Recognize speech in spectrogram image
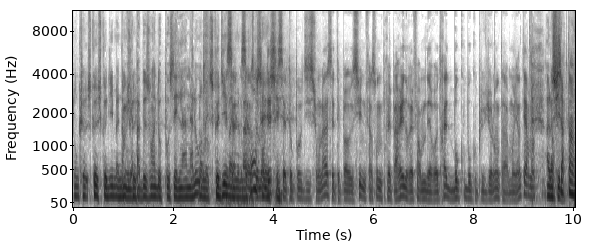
Donc, euh, ce que, ce que dit Non, Emmanuel mais il n'y a pas besoin d'opposer l'un à non, l'autre. mais ce que dit ça- Emmanuel Macron, c'est. si c'est- cette opposition-là, c'était pas aussi une façon de préparer une réforme des retraites beaucoup, beaucoup plus violente à moyen terme. hein. Alors, certains,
